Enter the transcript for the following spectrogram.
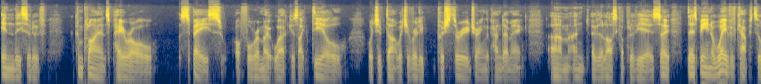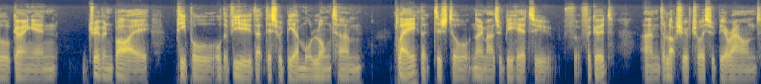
in the sort of compliance payroll space or for remote workers like Deel, which have done which have really pushed through during the pandemic um, and over the last couple of years. So there's been a wave of capital going in, driven by people or the view that this would be a more long term play that digital nomads would be here to for, for good and the luxury of choice would be around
